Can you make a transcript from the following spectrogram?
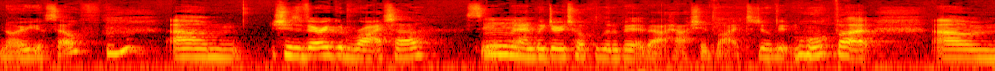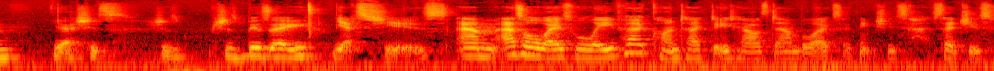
know yourself. Um, she's a very good writer, Sim, and we do talk a little bit about how she'd like to do a bit more. But um, yeah, she's she's she's busy. Yes, she is. Um, as always, we'll leave her contact details down below because I think she's said she's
